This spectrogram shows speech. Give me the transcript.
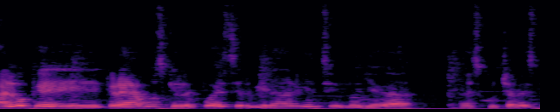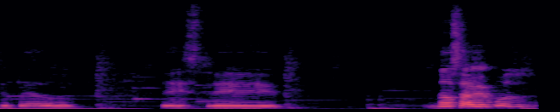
algo que creamos que le puede servir a alguien si lo llega a escuchar este pedo, güey. Este no sabemos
